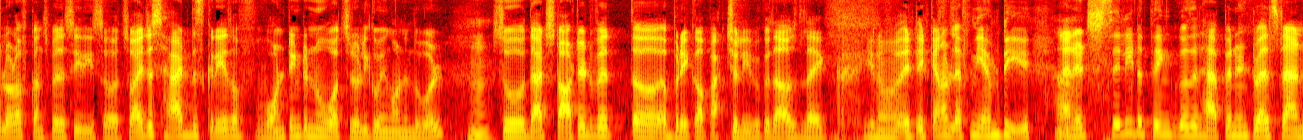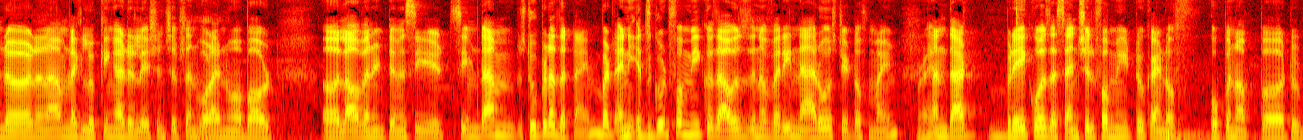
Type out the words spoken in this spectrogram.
a lot of conspiracy research. So i just had this craze of wanting to know what's really going on in the world. Hmm. so that started with uh, a breakup actually because i was like you know it, it kind of left me empty. And it's silly to think because it happened in 12th standard and i'm like looking at relationships and what i know about uh, love and intimacy it seemed damn stupid at the time but any it's good for me because i was in a very narrow state of mind Right. and that break was essential for me to kind of open up uh, to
